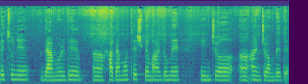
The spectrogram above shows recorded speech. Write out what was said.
بتونه در مورد خدماتش به مردم اینجا انجام بده.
